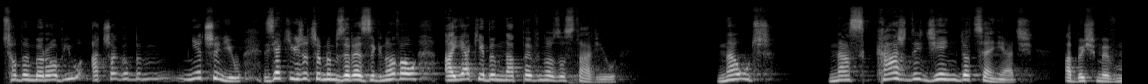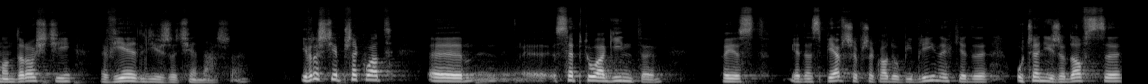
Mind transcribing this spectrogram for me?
co bym robił, a czego bym nie czynił, z jakich rzeczy bym zrezygnował, a jakie bym na pewno zostawił. Naucz nas każdy dzień doceniać, abyśmy w mądrości wiedli życie nasze. I wreszcie przekład y, Septuaginty. To jest jeden z pierwszych przykładów biblijnych, kiedy uczeni żydowscy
